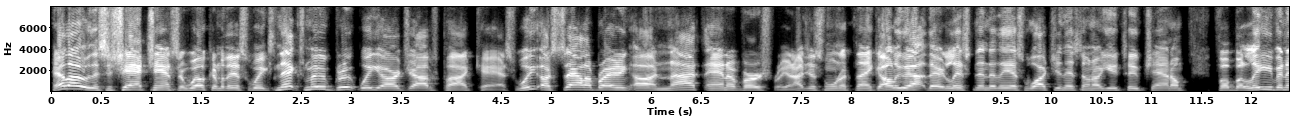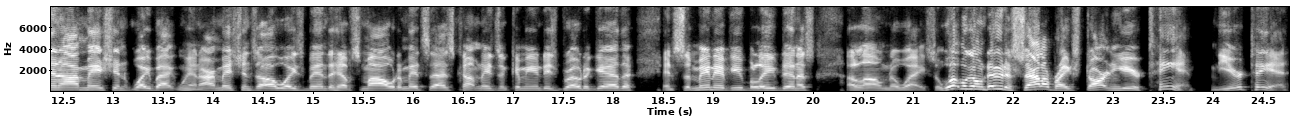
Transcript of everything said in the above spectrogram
Hello, this is Chad Chancellor. Welcome to this week's Next Move Group We Are Jobs podcast. We are celebrating our ninth anniversary, and I just want to thank all of you out there listening to this, watching this on our YouTube channel, for believing in our mission way back when. Our mission's always been to help small to mid-sized companies and communities grow together, and so many of you believed in us along the way. So, what we're going to do to celebrate starting year 10, year 10,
